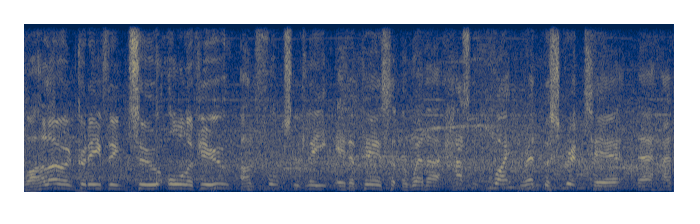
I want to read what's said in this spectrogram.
Well, hello and good evening to all of you. Unfortunately, it appears that the weather hasn't quite read the script here. There had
